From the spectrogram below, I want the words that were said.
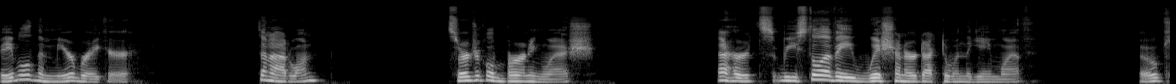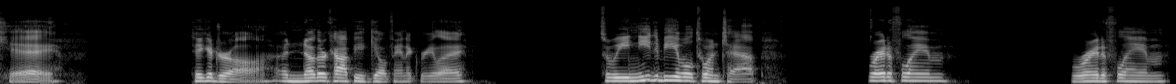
Fable the Mirror Breaker. It's an odd one. Surgical Burning Wish. That hurts. We still have a Wish in our deck to win the game with. Okay. Take a draw. Another copy of Galvanic Relay. So we need to be able to untap. Rite of Flame. Rite of Flame.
